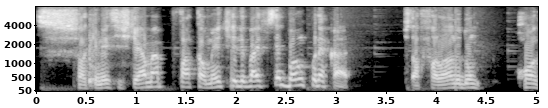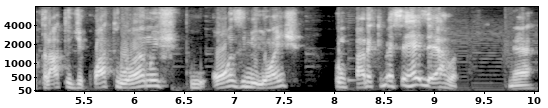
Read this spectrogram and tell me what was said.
só que nesse esquema, fatalmente, ele vai ser banco, né, cara? está falando de um contrato de quatro anos por 11 milhões para um cara que vai ser reserva, né?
